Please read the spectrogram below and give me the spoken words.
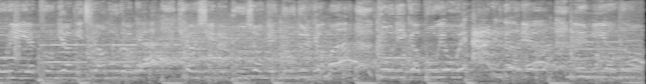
우리의 풍경이 저물어가 현실을 부정해 눈을 감아. 도리가 보여 왜 아른거려? Leave me alone.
